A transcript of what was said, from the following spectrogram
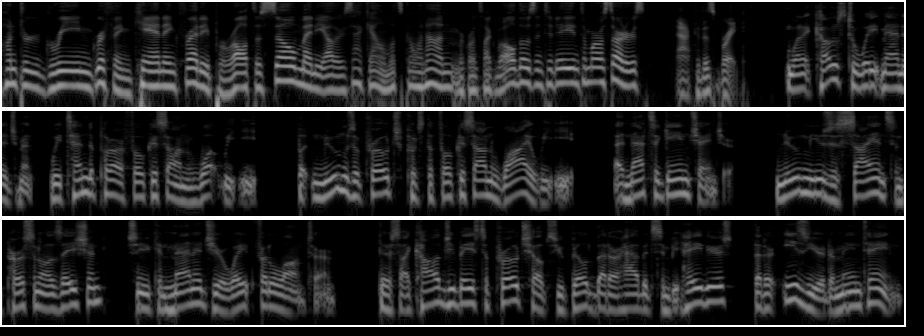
Hunter Greene, Griffin Canning, Freddie Peralta, so many others. Zac Gallen, what's going on? We're going to talk about all those in today and tomorrow starters after this break. When it comes to weight management, we tend to put our focus on what we eat, but Noom's approach puts the focus on why we eat, and that's a game changer. Noom uses science and personalization so you can manage your weight for the long term. Their psychology based approach helps you build better habits and behaviors that are easier to maintain.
